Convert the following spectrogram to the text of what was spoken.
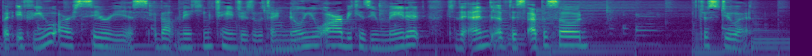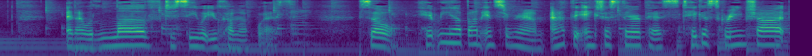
But if you are serious about making changes, which I know you are because you made it to the end of this episode, just do it. And I would love to see what you come up with. So hit me up on Instagram at the anxious therapist. Take a screenshot,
